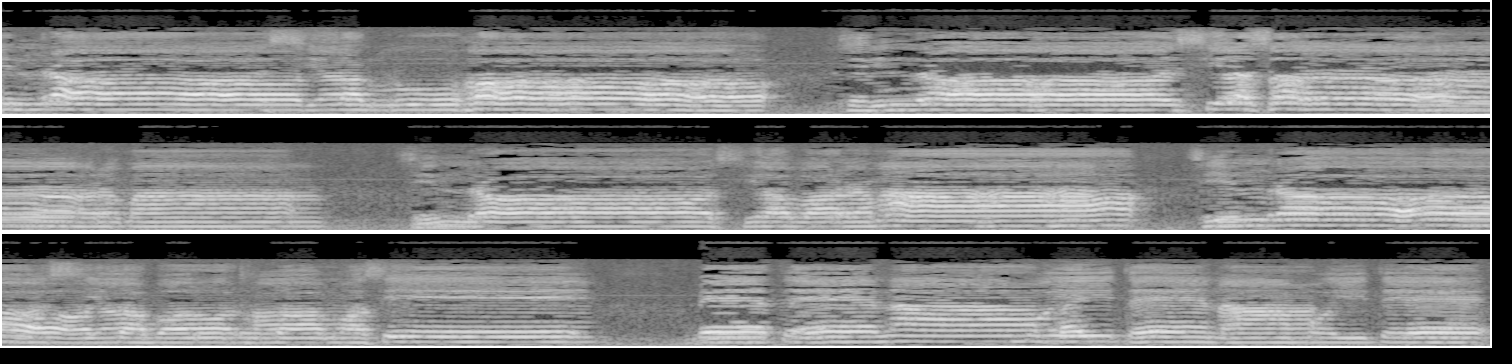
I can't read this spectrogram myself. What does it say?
इन्द्रस्य गृह इन्द्रस्य शर्मा इन्द्रस्य वर्मा इन्द्रस्य बोधमसि। वेतेना वैतेना वैते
